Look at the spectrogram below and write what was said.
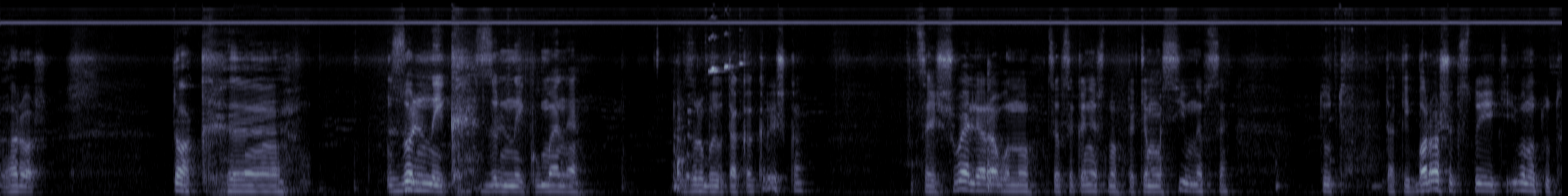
гараж. Так, е, зольник. Зольник у мене зробив така кришка. Це із швеллера воно. Це все, звісно, таке масивне все. Тут такий барашек стоїть, і воно тут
